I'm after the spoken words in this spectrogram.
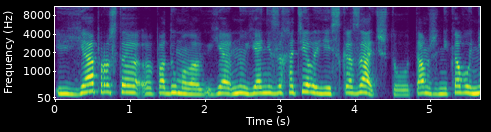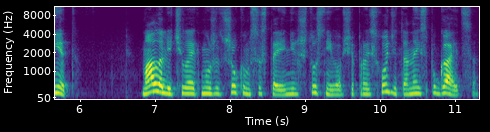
И я просто э, подумала, я, ну, я не захотела ей сказать, что там же никого нет. Мало ли человек может в шоковом состоянии, что с ней вообще происходит, она испугается.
